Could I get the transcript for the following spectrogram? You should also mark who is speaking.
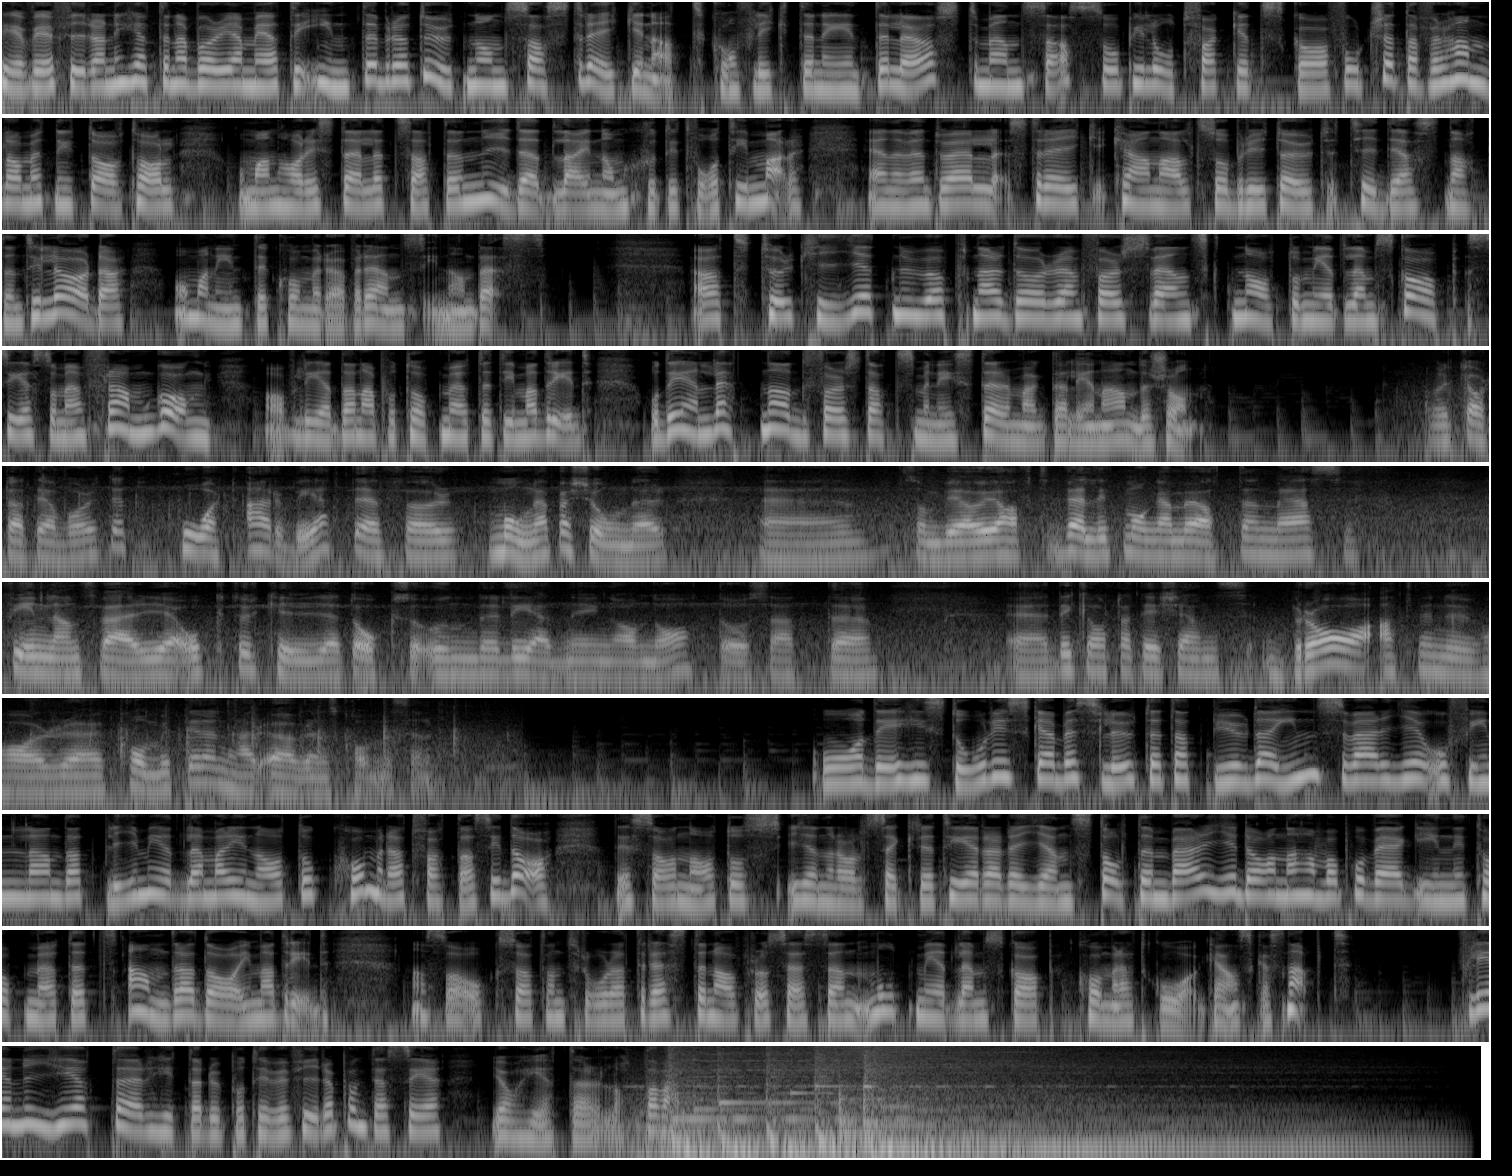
Speaker 1: TV4-nyheterna börjar med att det inte bröt ut någon SAS-strejk i natt. Konflikten är inte löst, men SAS och pilotfacket ska fortsätta förhandla om ett nytt avtal och man har istället satt en ny deadline om 72 timmar. En eventuell strejk kan alltså bryta ut tidigast natten till lördag om man inte kommer överens innan dess. Att Turkiet nu öppnar dörren för svenskt NATO-medlemskap ses som en framgång av ledarna på toppmötet i Madrid och det är en lättnad för statsminister Magdalena Andersson.
Speaker 2: Det är klart att det har varit ett hårt arbete för många personer. Eh, som vi har ju haft väldigt många möten med Finland, Sverige och Turkiet också under ledning av Nato. Så att, eh, eh det är klart att det känns bra att vi nu har eh, kommit till den här överenskommelsen.
Speaker 1: Och det historiska beslutet att bjuda in Sverige och Finland att bli medlemmar i Nato kommer att fattas idag. Det sa Natos generalsekreterare Jens Stoltenberg idag när han var på väg in i toppmötets andra dag i Madrid. Han sa också att han tror att resten av processen mot medlemskap kommer att gå ganska snabbt. Fler nyheter hittar du på tv4.se. Jag heter Lotta Wall.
